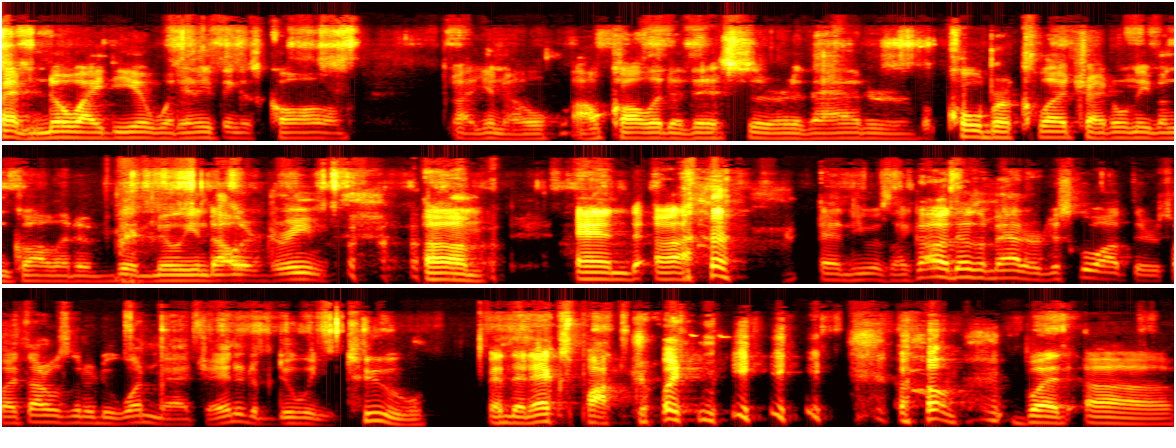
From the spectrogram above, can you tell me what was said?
I have no idea what anything is called." Uh, you know, I'll call it a this or a that or a Cobra Clutch. I don't even call it a million dollar dream. Um, and uh, and he was like, "Oh, it doesn't matter. Just go out there." So I thought I was going to do one match. I ended up doing two, and then X Pac joined me. um, but uh,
